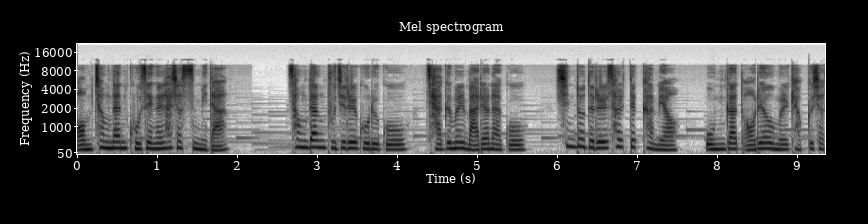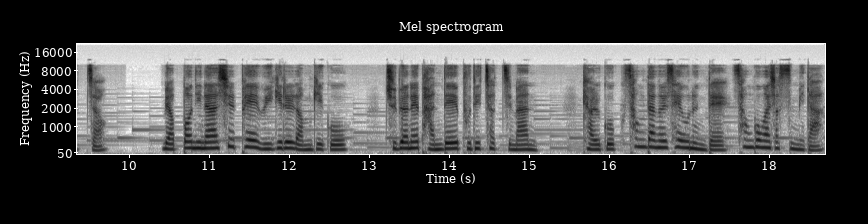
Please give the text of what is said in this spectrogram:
엄청난 고생을 하셨습니다. 성당 부지를 고르고 자금을 마련하고 신도들을 설득하며 온갖 어려움을 겪으셨죠. 몇 번이나 실패의 위기를 넘기고 주변의 반대에 부딪혔지만 결국 성당을 세우는데 성공하셨습니다.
